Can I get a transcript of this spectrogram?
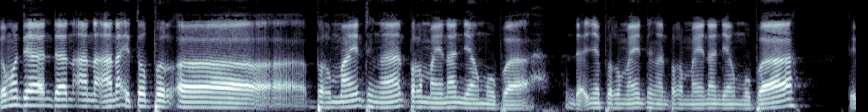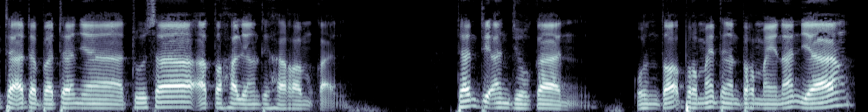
Kemudian dan anak-anak itu ber, uh, bermain dengan permainan yang mubah. Hendaknya bermain dengan permainan yang mubah tidak ada badannya dosa atau hal yang diharamkan. Dan dianjurkan untuk bermain dengan permainan yang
